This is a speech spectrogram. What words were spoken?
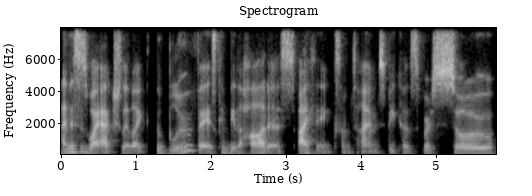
and this is why actually like the bloom phase can be the hardest i think sometimes because we're so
